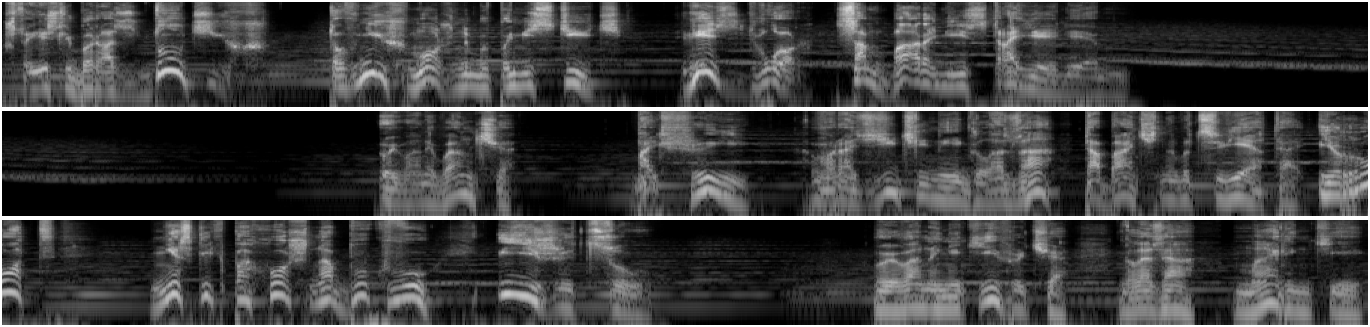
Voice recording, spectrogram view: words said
что если бы раздуть их, то в них можно бы поместить весь двор с амбарами и строением. У Ивана Ивановича большие выразительные глаза табачного цвета и рот несколько похож на букву «Ижицу». У Ивана Никифоровича глаза маленькие,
